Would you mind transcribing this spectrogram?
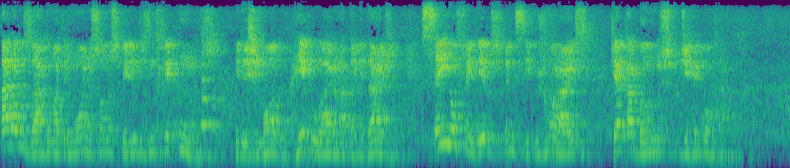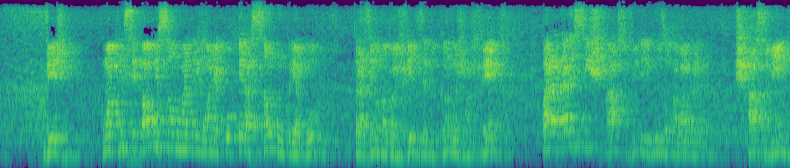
para usar do matrimônio só nos períodos infecundos e, deste modo, regular a natalidade sem ofender os princípios morais que acabamos de recordar. Veja, uma principal missão do matrimônio é a cooperação com o Criador, trazendo novas vidas, educando-as na fé, para dar esse espaço, viu que ele usa a palavra espaçamento,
